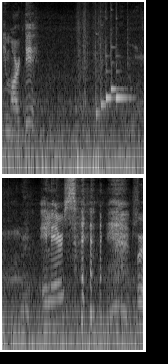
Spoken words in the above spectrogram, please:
MRT. Ehlers. For.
